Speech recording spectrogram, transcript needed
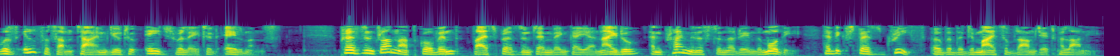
was ill for some time due to age-related ailments. President Ramnath Kovind, Vice President M. Venkaiah Naidu and Prime Minister Narendra Modi have expressed grief over the demise of Ram Jethmalani.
